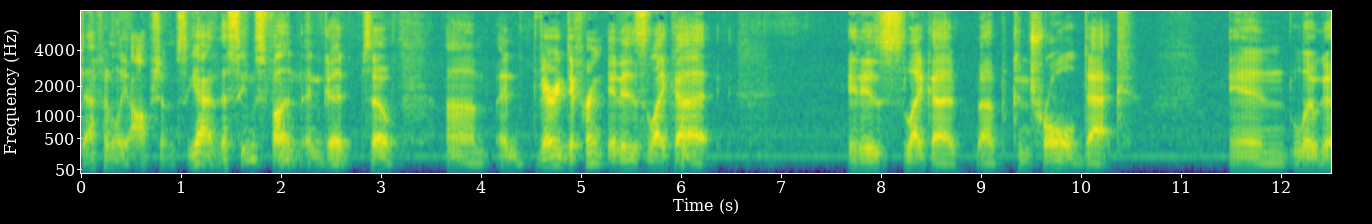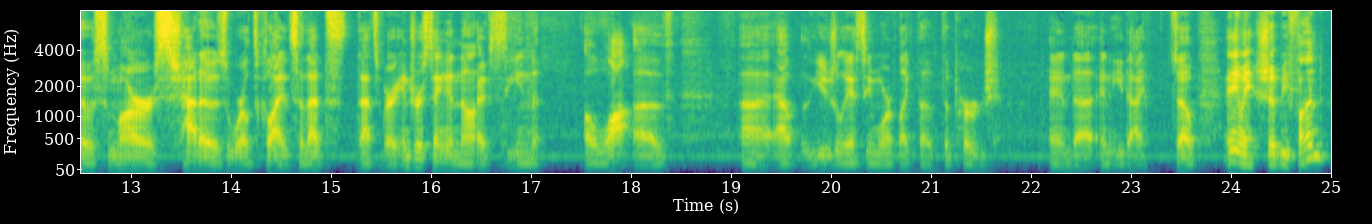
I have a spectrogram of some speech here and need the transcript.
definitely options. Yeah, this seems fun and good. So, um, and very different. It is like a, it is like a, a control deck in Logos, Mars, Shadows, Worlds Collide. So that's that's very interesting and not I've seen a lot of. Uh, out, usually I see more of like the the Purge and uh, and Edai. So anyway, should be fun.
